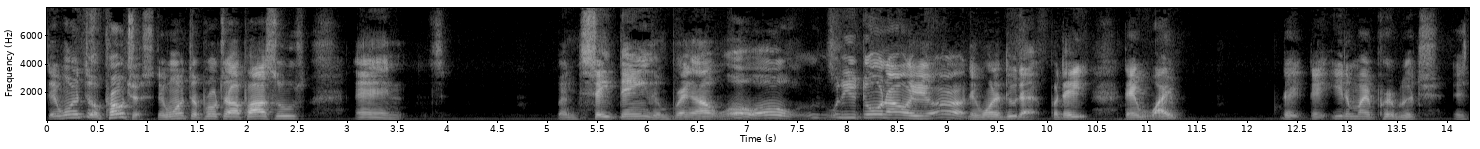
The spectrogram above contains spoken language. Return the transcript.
they wanted to approach us. They wanted to approach our apostles and and say things and bring out whoa whoa what are you doing out here? Uh, they want to do that, but they they wipe they, they Edomite privilege is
